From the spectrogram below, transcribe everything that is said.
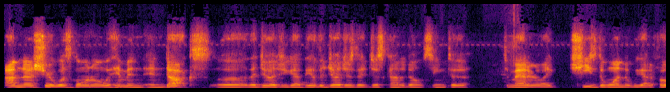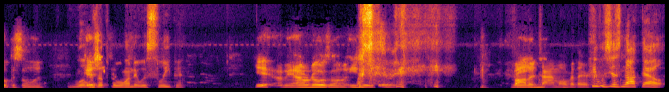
I'm not sure what's going on with him and, and Dox, uh, the judge. You got the other judges that just kind of don't seem to to matter. Like she's the one that we got to focus on. What was up to the one that was sleeping? Yeah, I mean, I don't know what's going on. He just Father time over there. he was just knocked out.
